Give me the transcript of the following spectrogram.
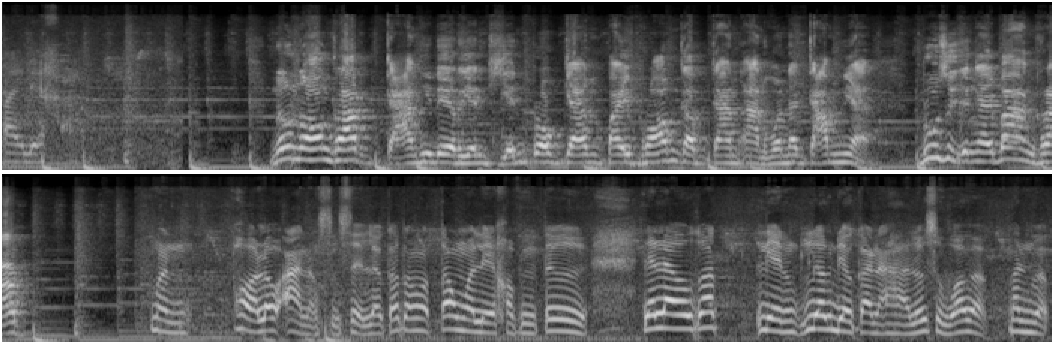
ไปเลยค่ะ น้องๆครับ การที่ได้เรียนเขียนโปรแกรมไปพร้อมกับการอ่านวรรณกรรมเนี่ยรู้สึกยังไงบ้างครับเหมือนพอเราอ่านหนังสือเสร็จแล้วก็ต้องต้องมาเรียนคอมพิวเตอร์ แล้วเราก็เรียนเรื่องเดียวกันนะคะรู้สึกว่าแบบมันแบบ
